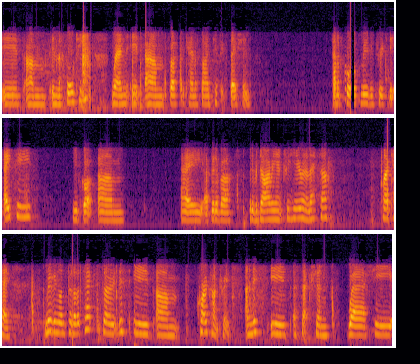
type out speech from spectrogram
is um, in the 40s when it um, first became a scientific station. And, of course, moving through to the 80s, you've got um, a, a, bit of a bit of a diary entry here and a letter. Okay, moving on to another text. So this is um, Crow Country, and this is a section where she,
